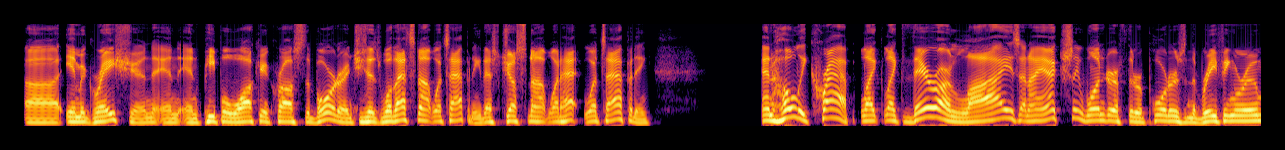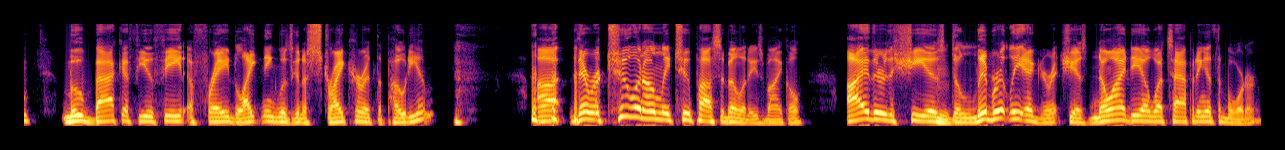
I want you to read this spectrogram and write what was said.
uh, immigration and and people walking across the border, and she says, "Well, that's not what's happening. That's just not what ha- what's happening." And holy crap, like like there are lies, and I actually wonder if the reporters in the briefing room moved back a few feet, afraid lightning was going to strike her at the podium. Uh, there are two and only two possibilities, Michael. Either she is Hmm. deliberately ignorant, she has no idea what's happening at the border,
